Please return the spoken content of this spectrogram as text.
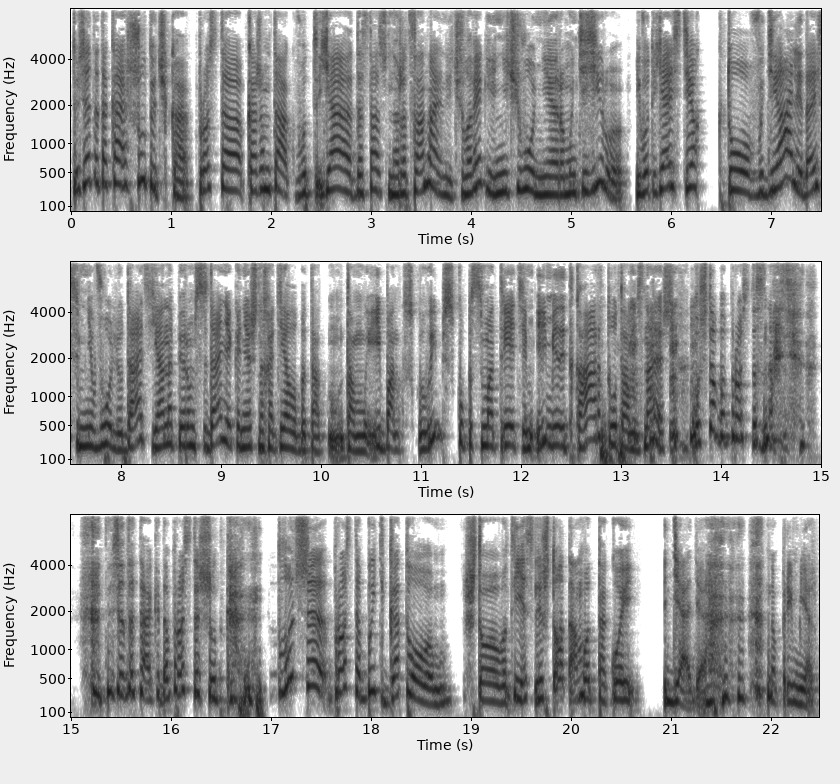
То есть это такая шуточка. Просто, скажем так, вот я достаточно рациональный человек, человек, я ничего не романтизирую. И вот я из тех, кто в идеале, да, если мне волю дать, я на первом свидании, конечно, хотела бы там, там и банковскую выписку посмотреть, и медкарту, там, знаешь, ну, чтобы просто знать. То есть это так, это просто шутка. Лучше просто быть готовым, что вот если что, там вот такой дядя, например.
